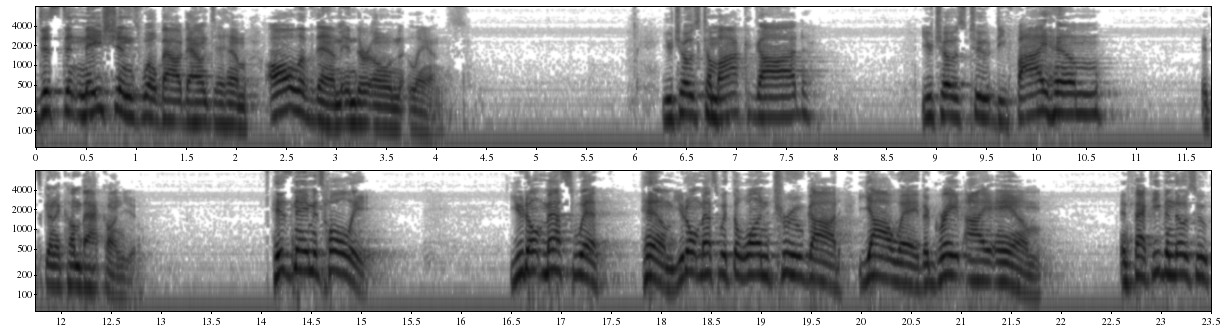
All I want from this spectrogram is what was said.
Distant nations will bow down to him, all of them in their own lands. You chose to mock God you chose to defy him, it's going to come back on you. His name is holy. You don't mess with him. You don't mess with the one true God, Yahweh, the great I am. In fact, even those who,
